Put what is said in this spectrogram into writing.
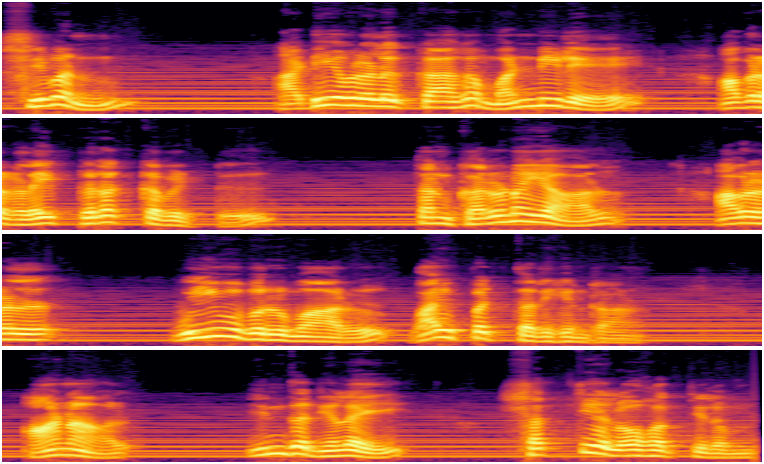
சிவன் அடியவர்களுக்காக மண்ணிலே அவர்களை பிறக்க விட்டு தன் கருணையால் அவர்கள் உய்வு பெறுமாறு வாய்ப்பைத் தருகின்றான். ஆனால் இந்த நிலை சத்திய லோகத்திலும்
